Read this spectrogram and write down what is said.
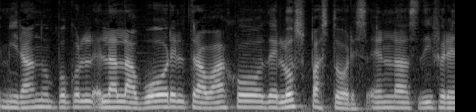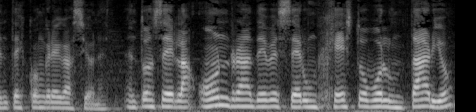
mirando un poco la labor, el trabajo de los pastores en las diferentes congregaciones. Entonces la honra debe ser un gesto voluntario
